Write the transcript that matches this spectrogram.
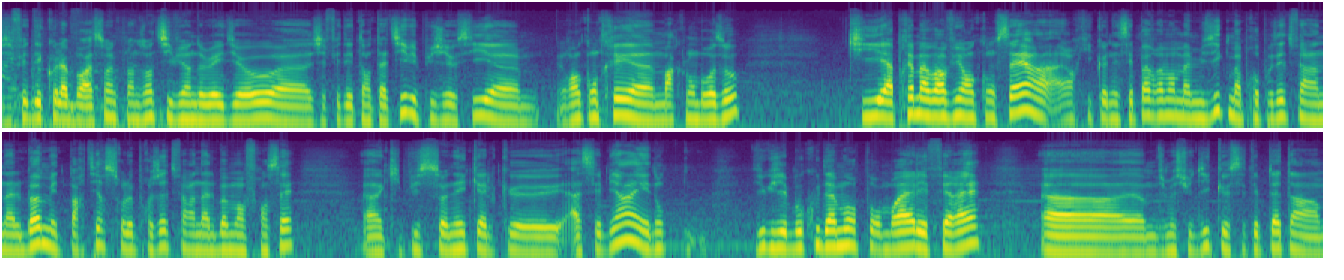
j'ai fait des collaborations avec plein de gens, TV on the Radio, j'ai fait des tentatives et puis j'ai aussi rencontré Marc Lombroso qui après m'avoir vu en concert, alors qu'il connaissait pas vraiment ma musique, m'a proposé de faire un album et de partir sur le projet de faire un album en français qui puisse sonner quelque... assez bien. Et donc, vu que j'ai beaucoup d'amour pour Brel et Ferret, euh, je me suis dit que c'était peut-être un,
